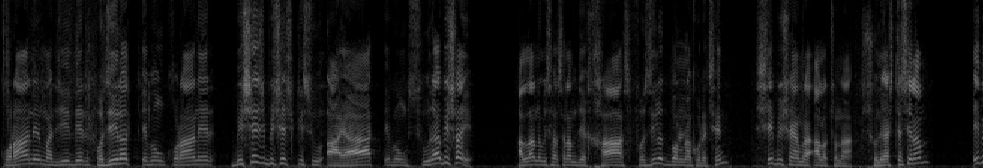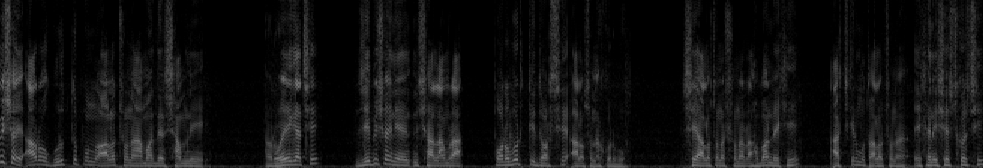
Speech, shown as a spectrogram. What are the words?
কোরআনের মাজিদের ফজিলত এবং কোরআনের বিশেষ বিশেষ কিছু আয়াত এবং সুরা বিষয়ে আল্লাহ নবী সাল্লাম যে খাস ফজিলত বর্ণনা করেছেন, সে বিষয়ে আমরা আলোচনা শুনে আসতেছিলাম। এ বিষয়ে আরও গুরুত্বপূর্ণ আলোচনা আমাদের সামনে রয়ে গেছে। যে বিষয় নিয়ে ইনশাল্লাহ আমরা পরবর্তী দর্শে আলোচনা করব। সে আলোচনা শোনার আহ্বান রেখে আজকের মতো আলোচনা এখানেই শেষ করছি।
